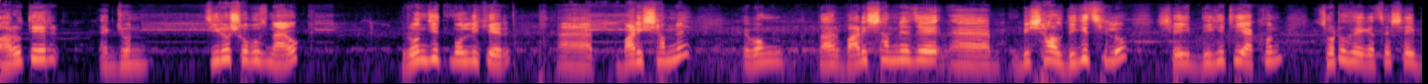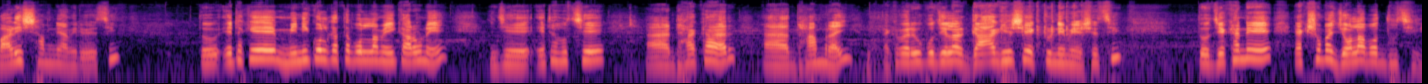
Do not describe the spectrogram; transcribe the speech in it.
ভারতের একজন চিরসবুজ নায়ক, রঞ্জিত মল্লিকের বাড়ির সামনে এবং তার বাড়ির সামনে যে বিশাল দিঘি ছিল, সেই দিঘিটি এখন ছোট হয়ে গেছে, সেই বাড়ির সামনে আমি রয়েছি। তো এটাকে মিনি কলকাতা বললাম এই কারণে যে, এটা হচ্ছে ঢাকার ধামরাই। একেবারে উপজেলার গা ঘেঁষে একটু নেমে এসেছি। তো যেখানে একসময় জলাবদ্ধ ছিল,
